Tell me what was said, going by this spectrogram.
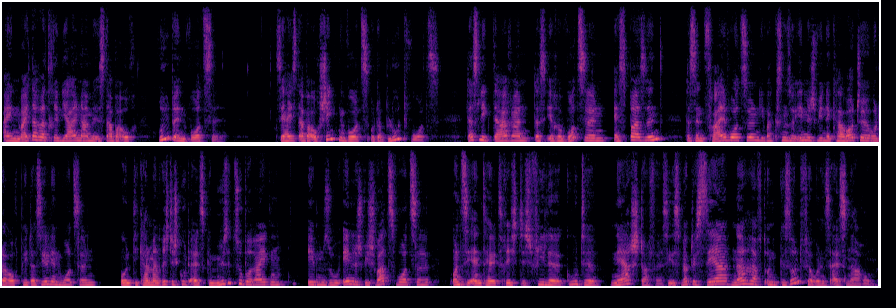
Ein weiterer Trivialname ist aber auch Rübenwurzel. Sie heißt aber auch Schinkenwurz oder Blutwurz. Das liegt daran, dass ihre Wurzeln essbar sind. Das sind Pfahlwurzeln, die wachsen so ähnlich wie eine Karotte oder auch Petersilienwurzeln. Und die kann man richtig gut als Gemüse zubereiten ebenso ähnlich wie Schwarzwurzel und sie enthält richtig viele gute Nährstoffe. Sie ist wirklich sehr nahrhaft und gesund für uns als Nahrung.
